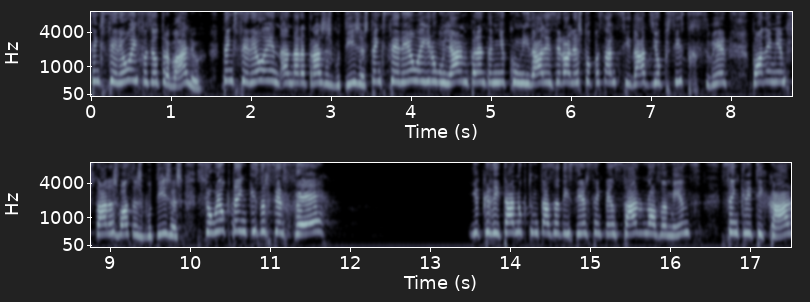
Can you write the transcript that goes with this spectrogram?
Tem que ser eu a ir fazer o trabalho. Tem que ser eu a andar atrás das botijas. Tem que ser eu a ir humilhar-me perante a minha comunidade e dizer: Olha, estou a passar necessidades e eu preciso de receber. Podem me emprestar as vossas botijas. Sou eu que tenho que exercer fé e acreditar no que tu me estás a dizer sem pensar novamente, sem criticar,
